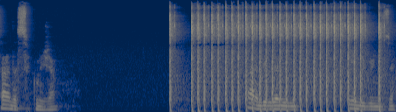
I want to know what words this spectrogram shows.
Sana da sıkmayacağım. Yani birden iyi. İyi birbirinize.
